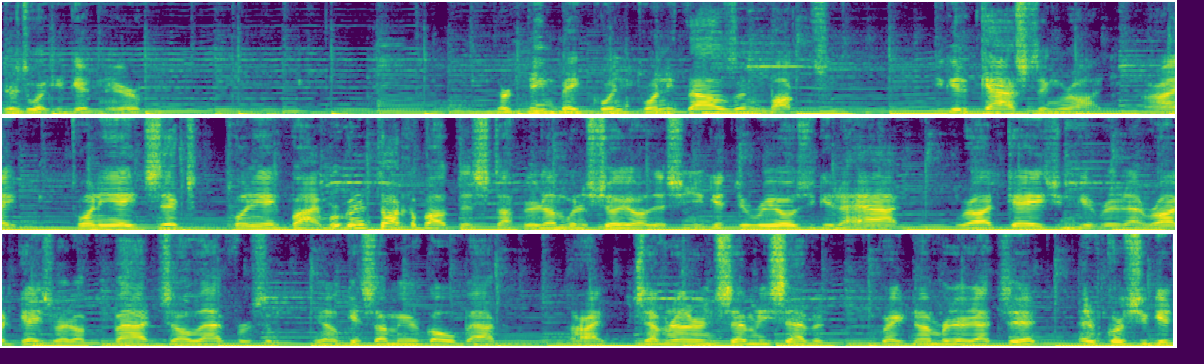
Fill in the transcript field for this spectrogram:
Here's what you get in here. 13 bait coins, 20,000 bucks. You get a casting rod, all right? 28.6, 28.5. We're going to talk about this stuff here, and I'm going to show you all this. And you get your reels, you get a hat, rod case. You can get rid of that rod case right off the bat, sell that for some, you know, get some of your gold back. All right, 777. Great number there. That's it. And of course, you get,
